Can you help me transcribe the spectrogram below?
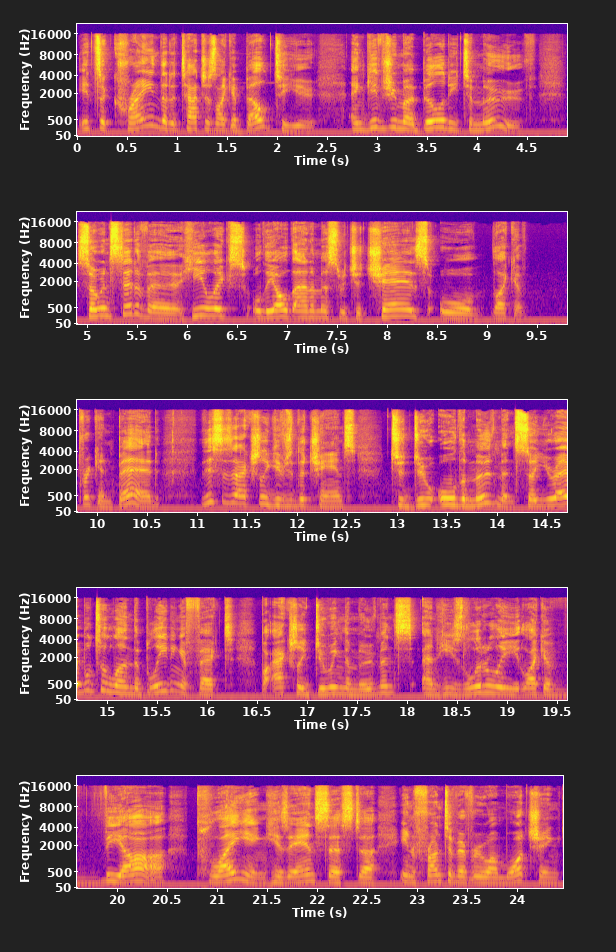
It's a crane that attaches like a belt to you and gives you mobility to move. So instead of a helix or the old Animus, which are chairs or like a freaking bed, this is actually gives you the chance to do all the movements. So you're able to learn the bleeding effect by actually doing the movements, and he's literally like a VR playing his ancestor in front of everyone watching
